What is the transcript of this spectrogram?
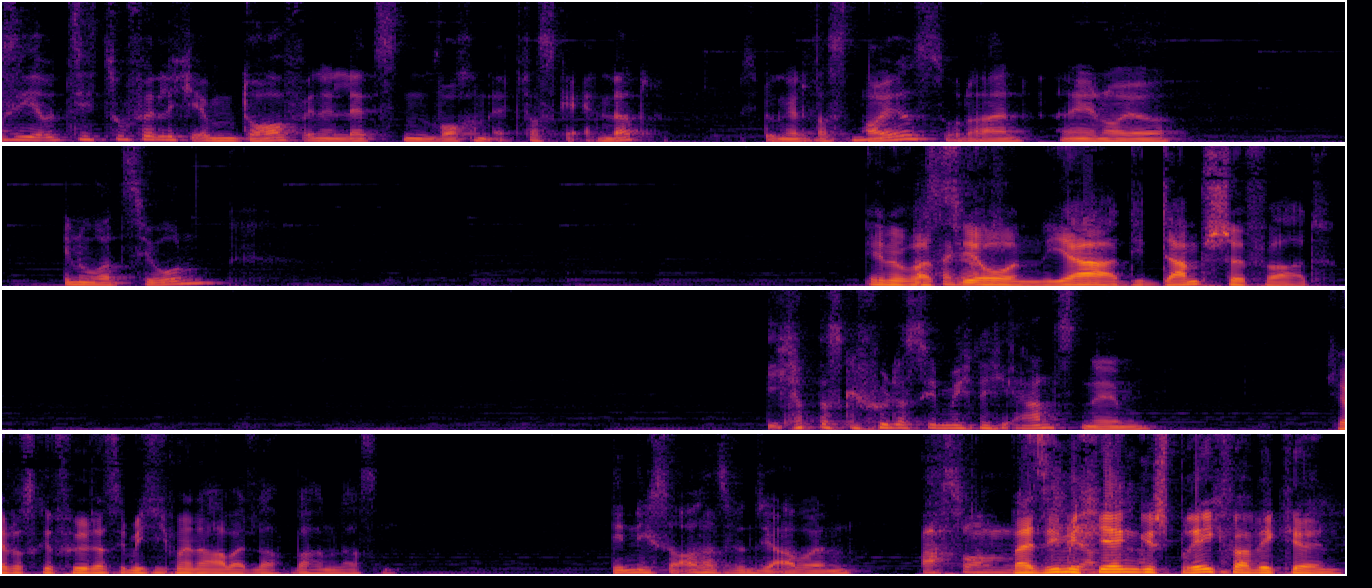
Sie, hat sich zufällig im Dorf in den letzten Wochen etwas geändert? Ist irgendetwas Neues oder ein, eine neue Innovation? Innovation, ja, die Dampfschifffahrt. Ich habe das Gefühl, dass Sie mich nicht ernst nehmen. Ich habe das Gefühl, dass Sie mich nicht meine Arbeit machen lassen. Sieht nicht so aus, als würden Sie arbeiten. Mach so Weil Sie mich hier in ein Gespräch verwickeln.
